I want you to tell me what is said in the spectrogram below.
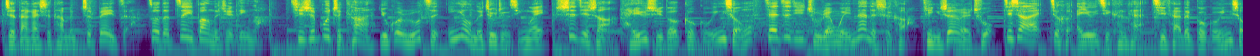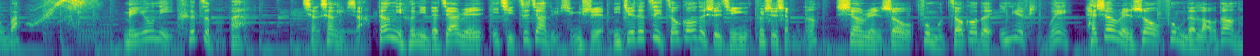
这大概是他们这辈子做的最棒的决定了。其实不止看有过如此英勇的救主行为，世界上还有许多狗狗英雄，在自己主人危难的时刻挺身而出。接下来就和 A U 一起看看其他的狗狗英雄吧。没有你可怎么办？想象一下，当你和你的家人一起自驾旅行时，你觉得最糟糕的事情会是什么呢？是要忍受父母糟糕的音乐品味，还是要忍受父母的唠叨呢？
